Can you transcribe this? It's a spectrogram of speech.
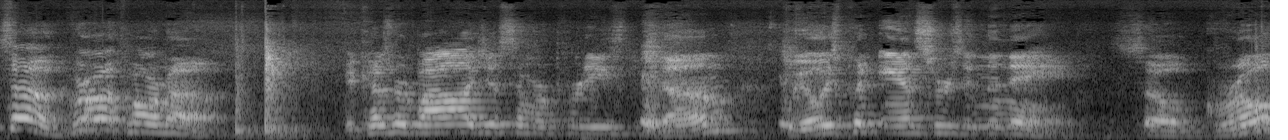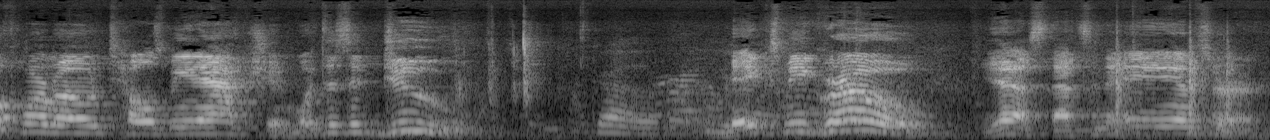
So growth hormone. Because we're biologists and we're pretty dumb, we always put answers in the name. So growth hormone tells me an action. What does it do? Grow. Makes me grow. Yes, that's an A answer.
